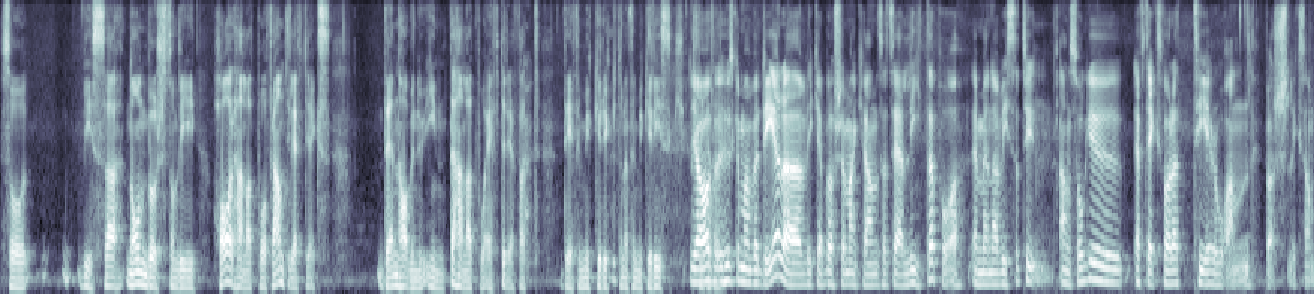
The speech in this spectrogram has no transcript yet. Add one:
Så vissa, någon börs som vi har handlat på fram till FTX, den har vi nu inte handlat på efter det för att det är för mycket rykten och för mycket risk. Ja, hur ska man värdera vilka börser man kan så att säga lita på? Jag menar, vissa ansåg ju FTX vara tier one börs liksom.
